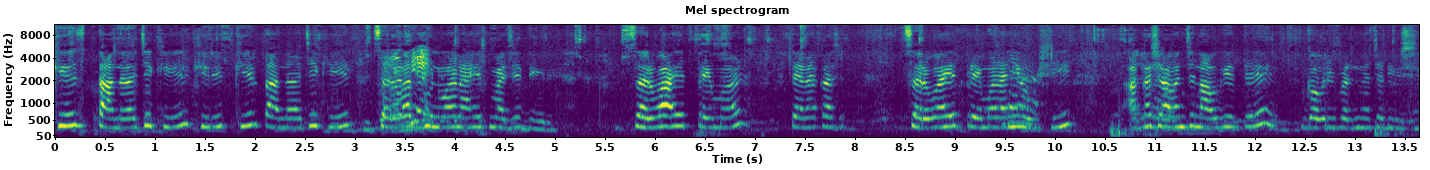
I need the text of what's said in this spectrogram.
खीर तांदळाची खीर खिरीत खीर तांदळाची खीर. सर्वात गुणवान आहेत माझे दीर. सर्व आहेत प्रेमळ. त्यांना का सर्व आहेत प्रेमळ आणि हौशी. आकाशरावांचे नाव घेते गौरी पूजनाच्या दिवशी.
